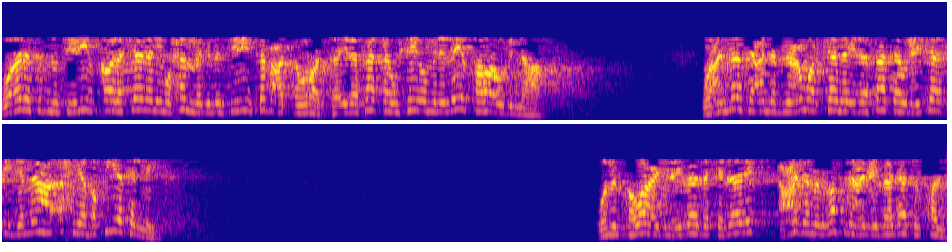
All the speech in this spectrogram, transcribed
وأنس بن سيرين قال كان لمحمد بن سيرين سبعة أوراد فإذا فاته شيء من الليل قرأه بالنهار. وعن نافع أن ابن عمر كان إذا فاته العشاء في جماعة أحيا بقية الليل. ومن قواعد العبادة كذلك عدم الغفلة عن عبادات القلب.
